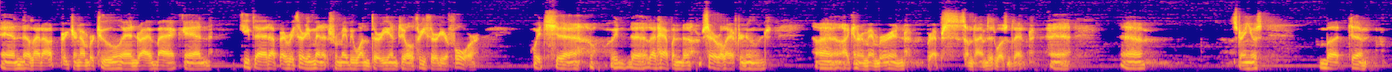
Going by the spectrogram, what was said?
and uh, let out preacher number two and drive back and keep that up every 30 minutes from maybe 1.30 until 3.30 or 4, which uh, uh, that happened uh, several afternoons. I can remember, and perhaps sometimes it wasn't that uh, uh, strenuous, but um,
